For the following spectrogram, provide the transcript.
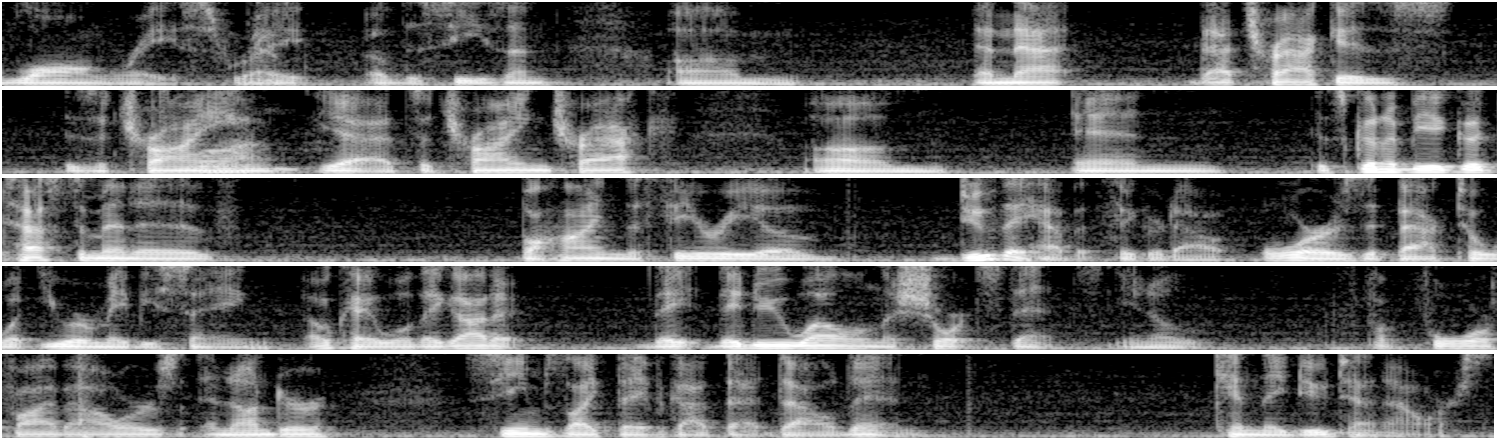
long race, right, of the season, um, and that that track is is a trying, yeah, it's a trying track, um, and it's going to be a good testament of behind the theory of do they have it figured out or is it back to what you were maybe saying okay well they got it they they do well in the short stints you know four or five hours and under seems like they've got that dialed in can they do 10 hours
